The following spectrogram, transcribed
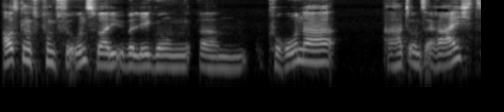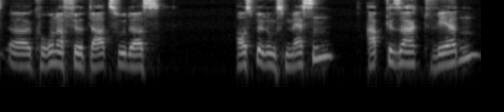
Ausgangspunkt für uns war die Überlegung, ähm, Corona hat uns erreicht. Äh, Corona führt dazu, dass Ausbildungsmessen abgesagt werden,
